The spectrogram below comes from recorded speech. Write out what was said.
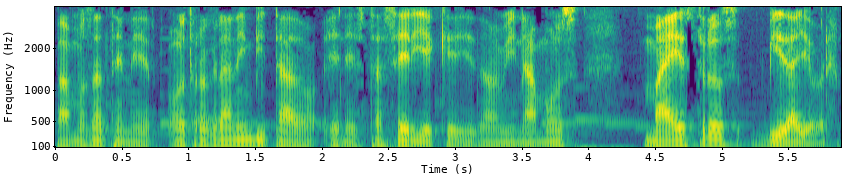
vamos a tener otro gran invitado en esta serie que denominamos Maestros, Vida y Obra.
